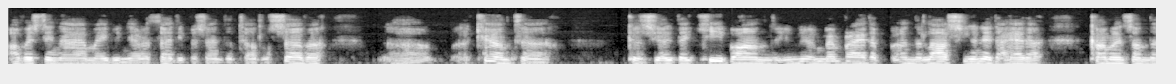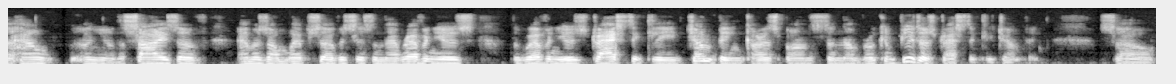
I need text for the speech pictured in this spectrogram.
Obviously now maybe near 30% of total server uh, account uh, because they keep on. You remember, I had a, on the last unit, I had a comments on the how you know the size of Amazon Web Services and their revenues. The revenues drastically jumping corresponds to the number of computers drastically jumping. So,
